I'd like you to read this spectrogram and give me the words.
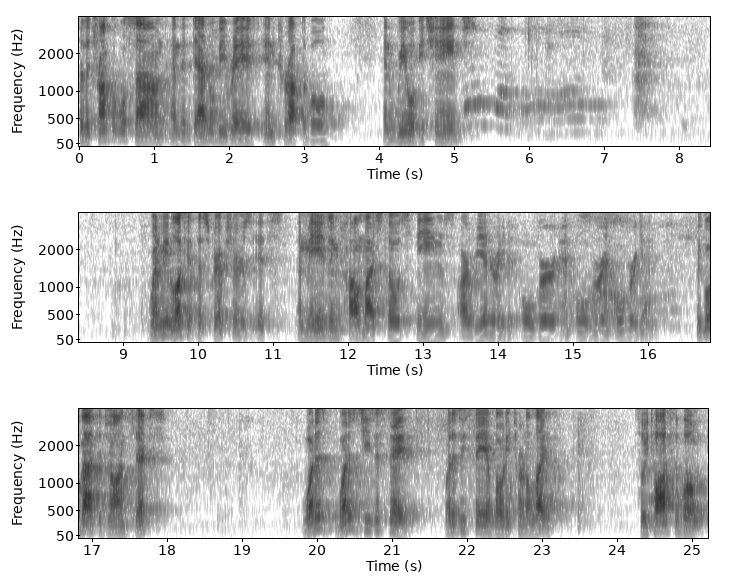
for the trumpet will sound, and the dead will be raised incorruptible, and we will be changed. When we look at the scriptures, it's amazing how much those themes are reiterated over and over and over again. If we go back to John 6, what, is, what does Jesus say? What does he say about eternal life? So he talks about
